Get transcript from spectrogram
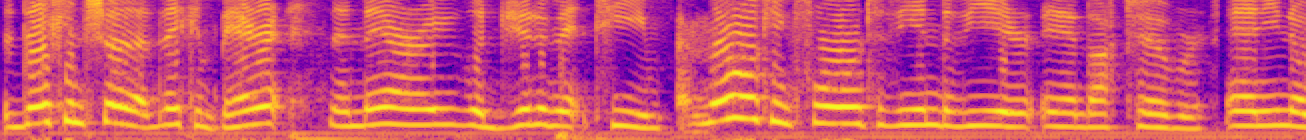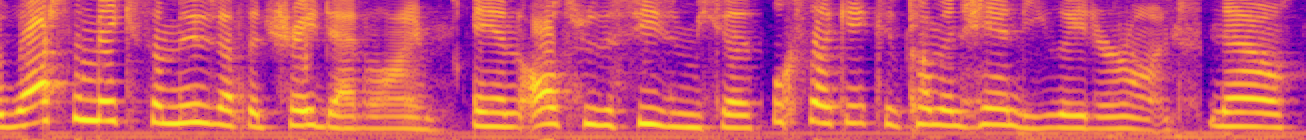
if they can show that they can bear it, then they are a legitimate team. And they're looking forward to the end of the year and October. And you know, watch them make some moves at the trade deadline and all through the season because looks like it could come in handy later on. Now,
